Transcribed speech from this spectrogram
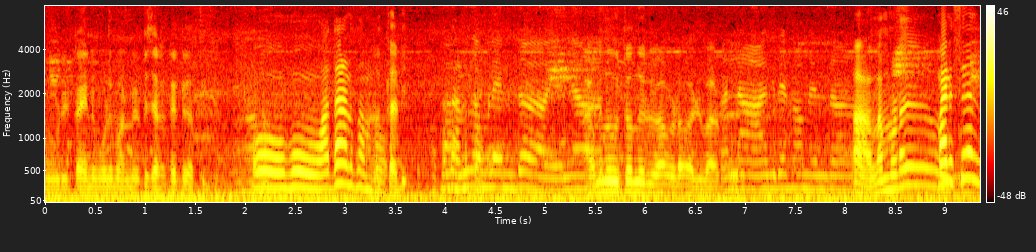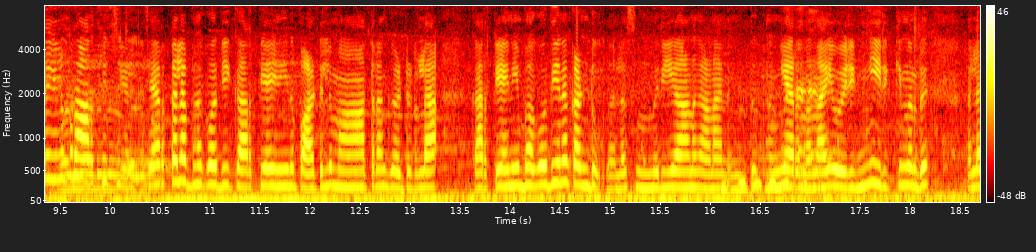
മൂടിയിട്ട് അതിന് മുകളിൽ മണ്ണിട്ട് ചിരട്ടയിട്ട് കത്തിക്കും. ഓഹോ അതാണ് സംഭവം. തടി. അതിന് നൂറ്റൊന്ന് രൂപ ഇവിടെ വഴിപാട്. ആ നമ്മുടെ മനസ്സിൽ എന്തെങ്കിലും പ്രാർത്ഥിച്ചു ചേർത്തല ഭഗവതി കാർത്തിയായി എന്ന് പാട്ടിൽ മാത്രം കേട്ടിട്ടുള്ള കാർത്തിയായനി ഭഗവതിനെ കണ്ടു. നല്ല സുന്ദരിയാണ് കാണാൻ. എന്ത് ഭംഗിയായിരുന്നു. നന്നായി ഒരുങ്ങിയിരിക്കുന്നുണ്ട്. നല്ല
